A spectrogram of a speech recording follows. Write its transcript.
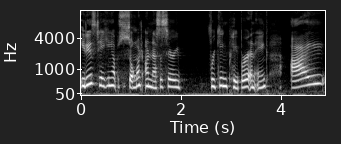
It is taking up so much unnecessary freaking paper and ink. I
